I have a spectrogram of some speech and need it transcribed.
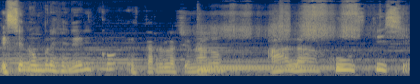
Ese nombre genérico está relacionado a la justicia.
